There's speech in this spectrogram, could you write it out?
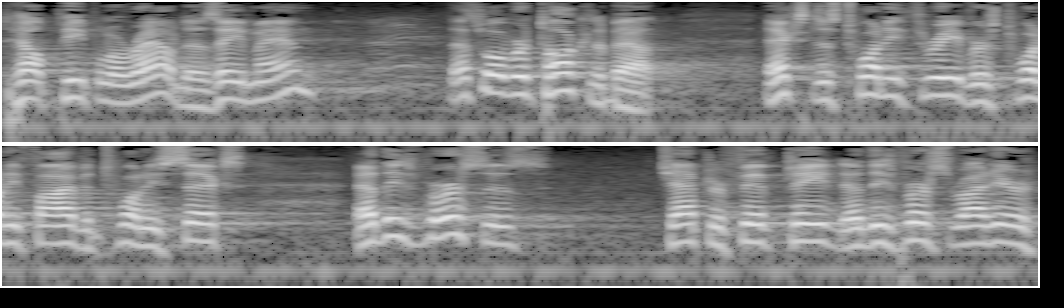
to help people around us. Amen? That's what we're talking about. Exodus 23 verse 25 and 26. And these verses, chapter 15, and these verses right here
